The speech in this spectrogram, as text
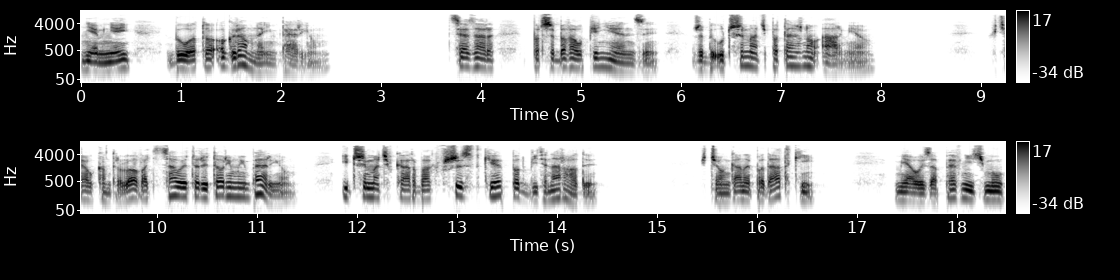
Niemniej było to ogromne imperium. Cezar potrzebował pieniędzy, żeby utrzymać potężną armię. Chciał kontrolować całe terytorium imperium i trzymać w karbach wszystkie podbite narody. Ściągane podatki miały zapewnić mu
